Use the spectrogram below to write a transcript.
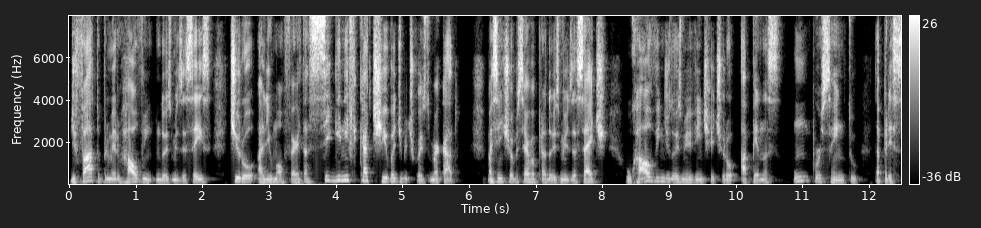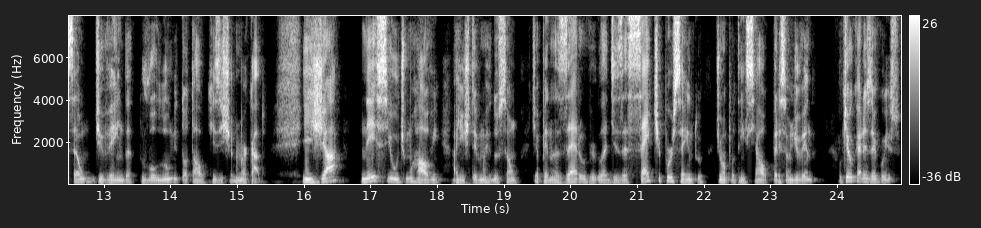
De fato, o primeiro halving em 2016 tirou ali uma oferta significativa de bitcoins do mercado. Mas se a gente observa para 2017, o halving de 2020 retirou apenas 1% da pressão de venda do volume total que existia no mercado. E já nesse último halving, a gente teve uma redução de apenas 0,17% de uma potencial pressão de venda. O que eu quero dizer com isso?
